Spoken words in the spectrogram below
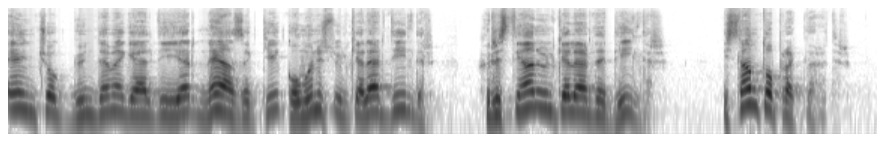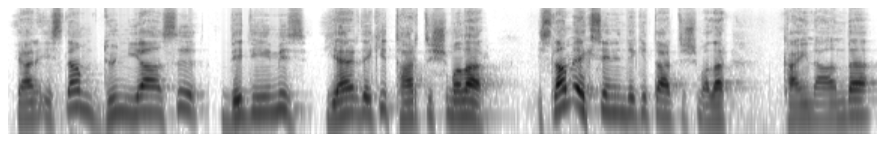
en çok gündeme geldiği yer ne yazık ki komünist ülkeler değildir. Hristiyan ülkelerde değildir. İslam topraklarıdır. Yani İslam dünyası dediğimiz yerdeki tartışmalar, İslam eksenindeki tartışmalar kaynağında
